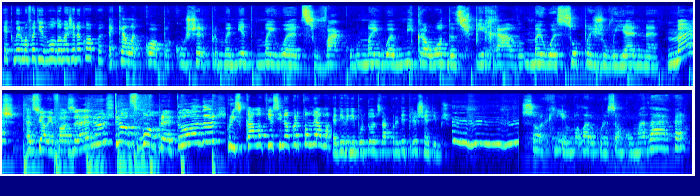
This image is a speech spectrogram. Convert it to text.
é comer uma fatia de bolo da mancha na copa. Aquela copa com cheiro permanente, meio a de sovaco, meio a micro-ondas espirrado, meio a sopa juliana. Mas a Célia faz anos, trouxe bolo para todos, por isso cala-te e assina o cartão dela. A dividir por todos dá 43 cêntimos. Só aqui empalar o coração com uma adaga.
